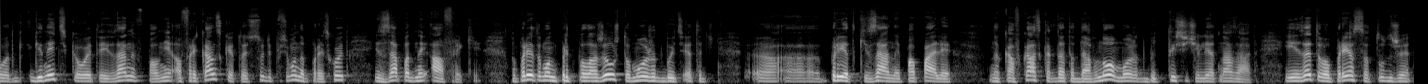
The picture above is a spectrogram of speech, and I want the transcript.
вот, генетика у этой Заны вполне африканская, то есть, судя по всему, она происходит из Западной Африки. Но при этом он предположил, что, может быть, это э, э, предки Заны попали на Кавказ когда-то давно, может быть, тысячи лет назад. И из этого пресса тут же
